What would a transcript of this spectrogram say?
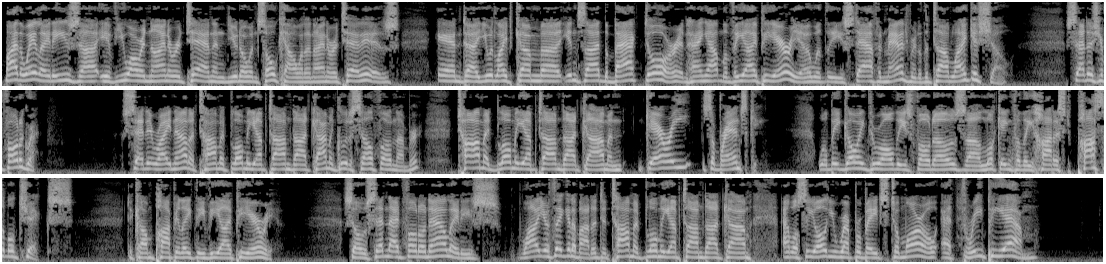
By the way, ladies, uh, if you are a 9 or a 10, and you know in SoCal what a 9 or a 10 is, and uh, you would like to come uh, inside the back door and hang out in the VIP area with the staff and management of the Tom Leykis Show, send us your photograph. Send it right now to tom at blowmeuptom.com. Include a cell phone number. Tom at blowmeuptom.com. And Gary Zabransky We'll be going through all these photos, uh, looking for the hottest possible chicks to come populate the VIP area. So send that photo now, ladies, while you're thinking about it, to Tom at blowmeuptom.com, and we'll see all you reprobates tomorrow at 3 p.m.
